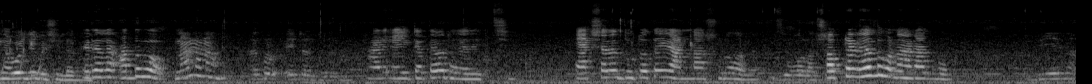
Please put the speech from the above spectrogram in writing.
না ওইটাই বেশি লাগে এটা আর দেবো? না না না। আর এইটাতেও ঢেলে দিচ্ছি। একসাথে দুটোতেই রান্না শুরু হবে। সবটা ঢেলে দেবো না রাখব? দিয়ে না।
